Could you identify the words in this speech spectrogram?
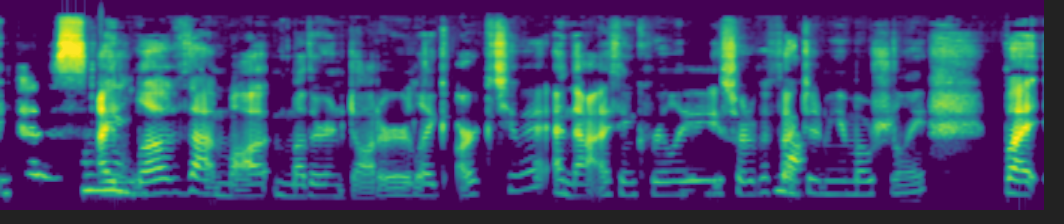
because I Mhm. love that mo- mother and daughter like arc to it and that I think really sort of affected me emotionally. But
